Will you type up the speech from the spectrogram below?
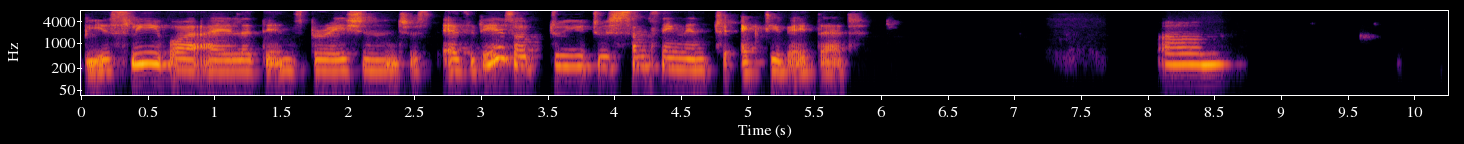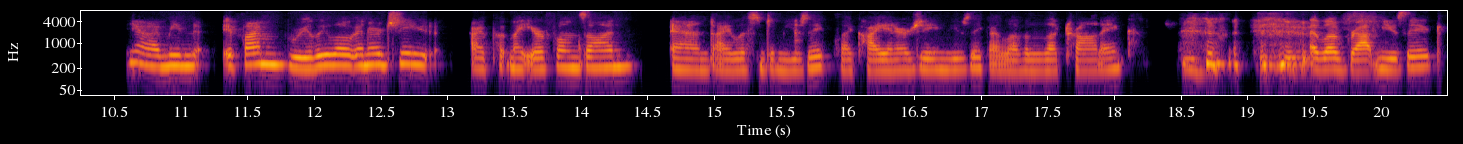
be asleep, or I let the inspiration just as it is, or do you do something then to activate that? Um, yeah, I mean, if I'm really low energy, I put my earphones on and I listen to music, like high energy music. I love electronic. I love rap music.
